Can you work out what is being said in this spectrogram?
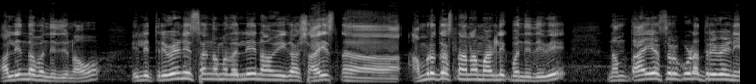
ಅಲ್ಲಿಂದ ಬಂದಿದ್ದೀವಿ ನಾವು. ಇಲ್ಲಿ ತ್ರಿವೇಣಿ ಸಂಗಮದಲ್ಲಿ ನಾವು ಈಗ ಶಾಹಿ ಅಮೃತ ಸ್ನಾನ ಮಾಡ್ಲಿಕ್ಕೆ ಬಂದಿದ್ದೀವಿ. ನಮ್ಮ ತಾಯಿ ಹೆಸರು ಕೂಡ ತ್ರಿವೇಣಿ.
